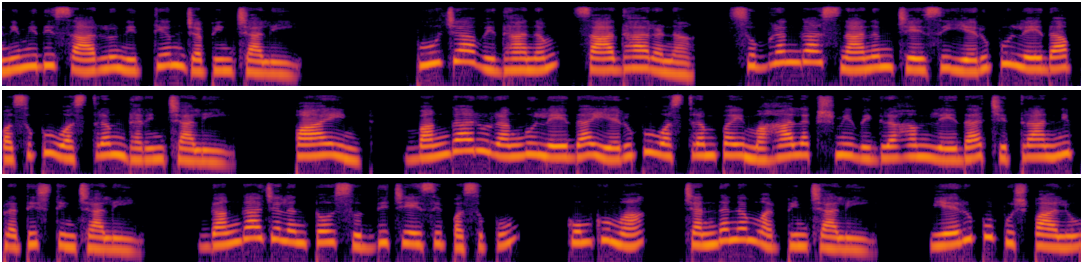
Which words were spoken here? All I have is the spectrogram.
ఎనిమిది సార్లు నిత్యం జపించాలి. పూజా విధానం సాధారణ. శుభ్రంగా స్నానం చేసి ఎరుపు లేదా పసుపు వస్త్రం ధరించాలి. పాయింట్. బంగారు రంగు లేదా ఎరుపు వస్త్రంపై మహాలక్ష్మి విగ్రహం లేదా చిత్రాన్ని ప్రతిష్ఠించాలి. గంగాజలంతో శుద్ధి చేసి పసుపు కుంకుమ చందనం అర్పించాలి. ఎరుపు పుష్పాలు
